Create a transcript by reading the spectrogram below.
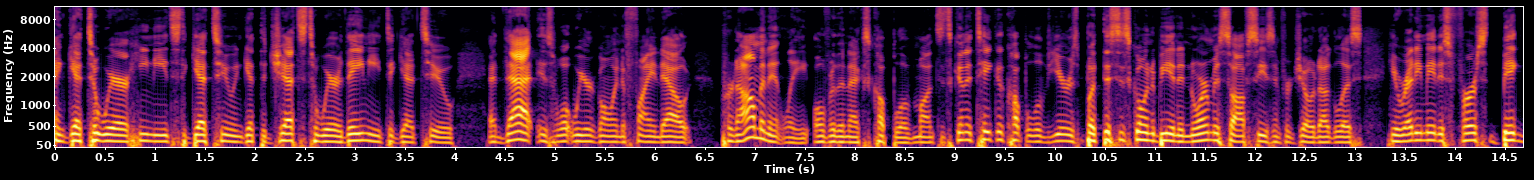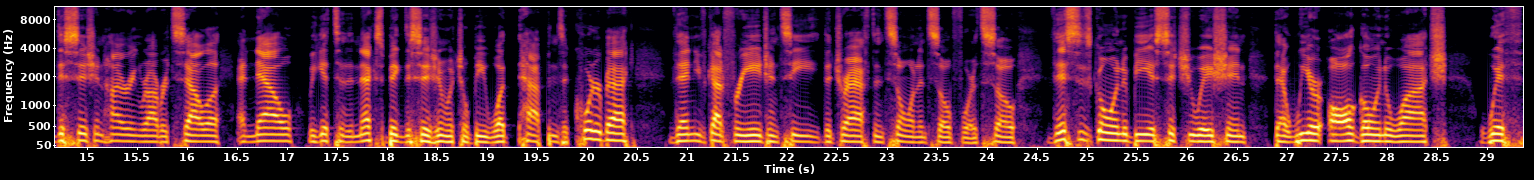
and get to where he needs to get to and get the Jets to where they need to get to. And that is what we are going to find out predominantly over the next couple of months. It's going to take a couple of years, but this is going to be an enormous offseason for Joe Douglas. He already made his first big decision hiring Robert Saleh, and now we get to the next big decision, which will be what happens at quarterback. Then you've got free agency, the draft, and so on and so forth. So, this is going to be a situation that we are all going to watch with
